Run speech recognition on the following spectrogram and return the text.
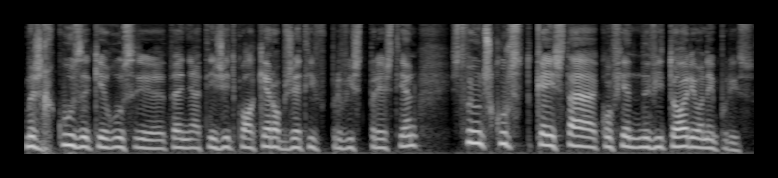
mas recusa que a Rússia tenha atingido qualquer objetivo previsto para este ano. Isto foi um discurso de quem está confiante na vitória ou nem por isso?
